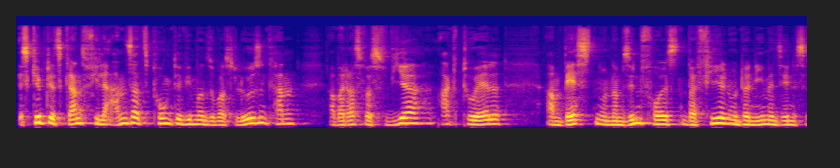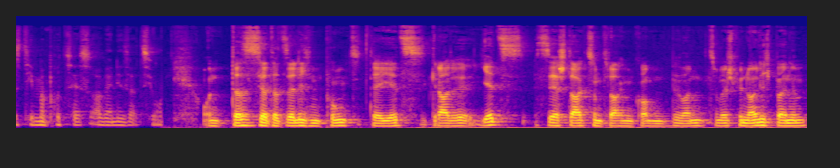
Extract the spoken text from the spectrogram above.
Es gibt jetzt ganz viele Ansatzpunkte, wie man sowas lösen kann, aber das, was wir aktuell am besten und am sinnvollsten bei vielen Unternehmen sehen, ist das Thema Prozessorganisation. Und das ist ja tatsächlich ein Punkt, der jetzt gerade jetzt sehr stark zum Tragen kommt. Wir waren zum Beispiel neulich bei einem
